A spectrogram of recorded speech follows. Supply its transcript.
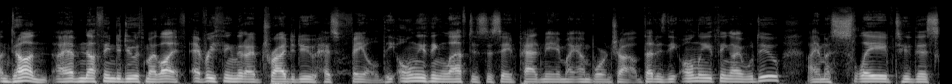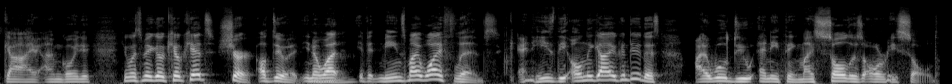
"I'm done. I have nothing to do with my life. Everything that I've tried to do has failed. The only thing left is to save Padme and my unborn child. That is the only thing I will do. I am a slave to this guy. I'm going to. He wants me to go kill kids. Sure, I'll do it. You know what? If it means my wife lives and he's the only guy who can do this, I will do anything. My soul is already sold.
